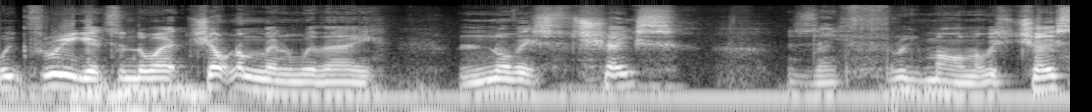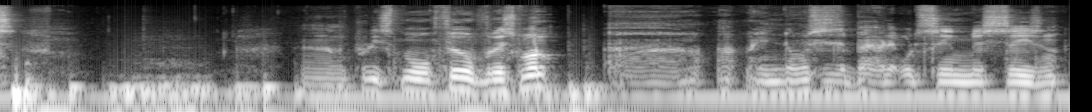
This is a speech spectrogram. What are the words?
Week three gets underway at Cheltenham with a novice chase. This is a three mile novice chase. And a pretty small field for this one. Uh, not that many novices about it would seem this season.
